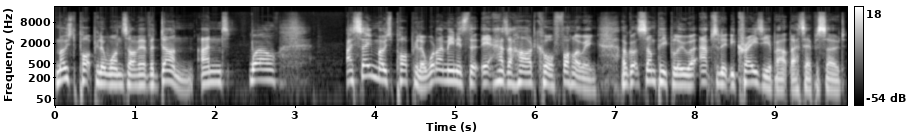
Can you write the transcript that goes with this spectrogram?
most popular ones I've ever done. And, well, I say most popular. What I mean is that it has a hardcore following. I've got some people who are absolutely crazy about that episode.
